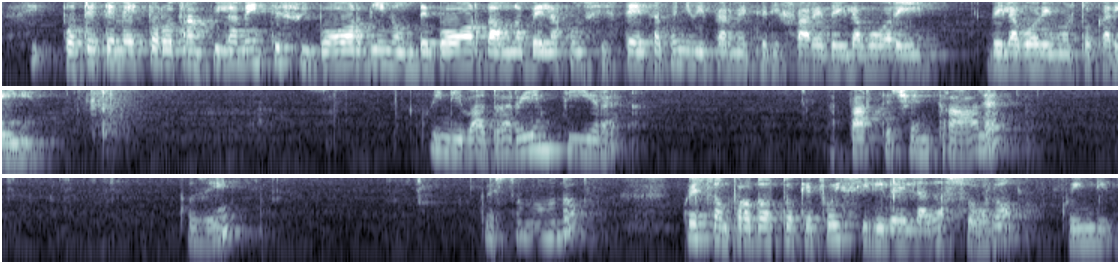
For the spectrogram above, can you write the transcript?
si, potete metterlo tranquillamente sui bordi non deborda ha una bella consistenza quindi vi permette di fare dei lavori dei lavori molto carini quindi vado a riempire la parte centrale così in questo modo. Questo è un prodotto che poi si livella da solo quindi,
